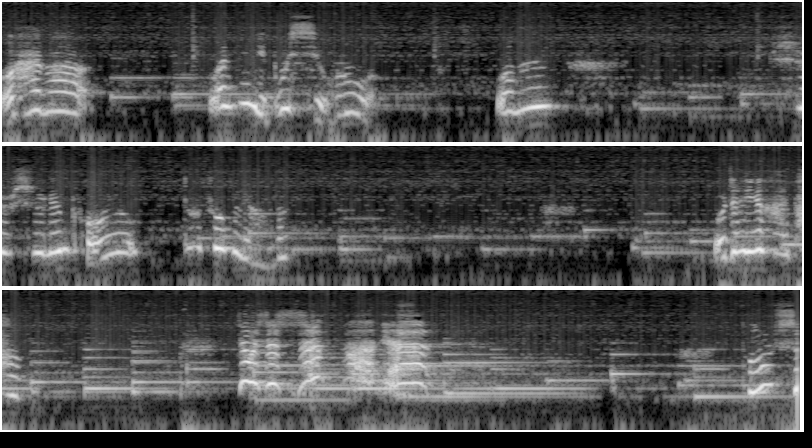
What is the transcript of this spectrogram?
我害怕，万一你不喜欢我，我们。是不是连朋友都做不了了？我这一害怕，是十四年。同时，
